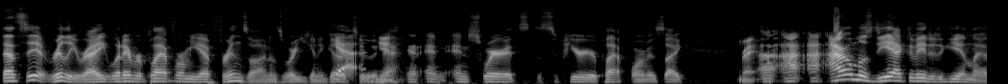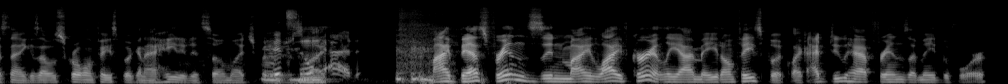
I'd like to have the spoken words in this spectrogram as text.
that's it, really, right? Whatever platform you have friends on is where you're going to go Yeah. to, and, Yeah. and and and swear it's the superior platform. It's like Right. I I, I- I almost deactivated again last night because I was scrolling Facebook and I hated it so much. But It's just so like, bad. my best friends in my life currently I made on Facebook. Like I do have friends I made before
